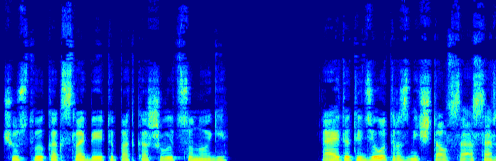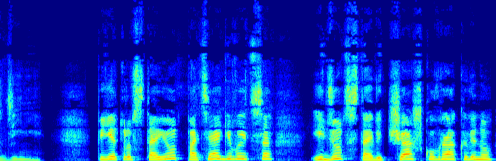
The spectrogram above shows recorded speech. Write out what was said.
Чувствую, как слабеют и подкашиваются ноги. А этот идиот размечтался о Сардинии. Пьетро встает, потягивается, идет ставить чашку в раковину.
